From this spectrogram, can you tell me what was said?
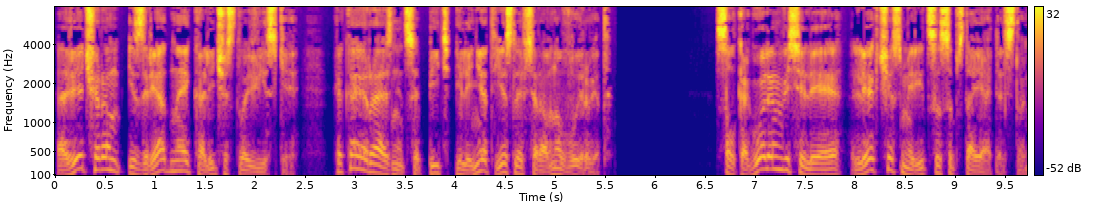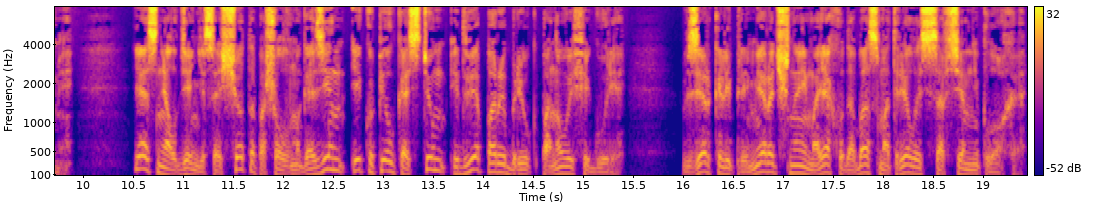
а вечером изрядное количество виски. Какая разница, пить или нет, если все равно вырвет? С алкоголем веселее, легче смириться с обстоятельствами. Я снял деньги со счета, пошел в магазин и купил костюм и две пары брюк по новой фигуре. В зеркале примерочной моя худоба смотрелась совсем неплохо.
